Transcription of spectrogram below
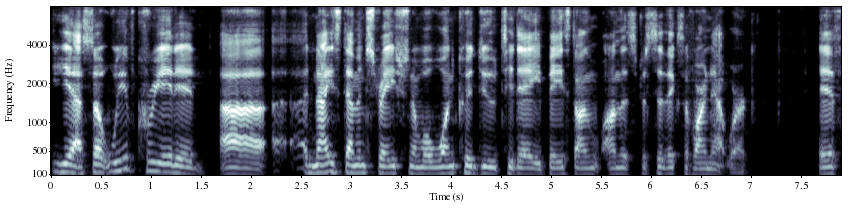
Yeah, so we've created uh, a nice demonstration of what one could do today based on on the specifics of our network. If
